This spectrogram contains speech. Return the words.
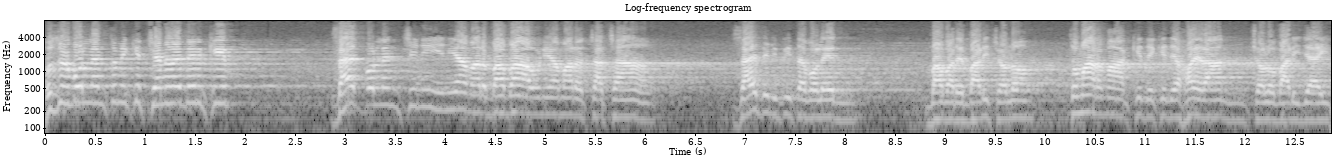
হুজুর বললেন, তুমি কি চেনো এদের কি? জায়দ বললেন, চিনি, ইনি আমার বাবা, উনি আমার চাচা। জায়দের পিতা বলেন, বাবারে, বাড়ি চলো। তোমার মা কেঁদে কেঁদে হয়রান। চলো, বাড়ি যাই।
